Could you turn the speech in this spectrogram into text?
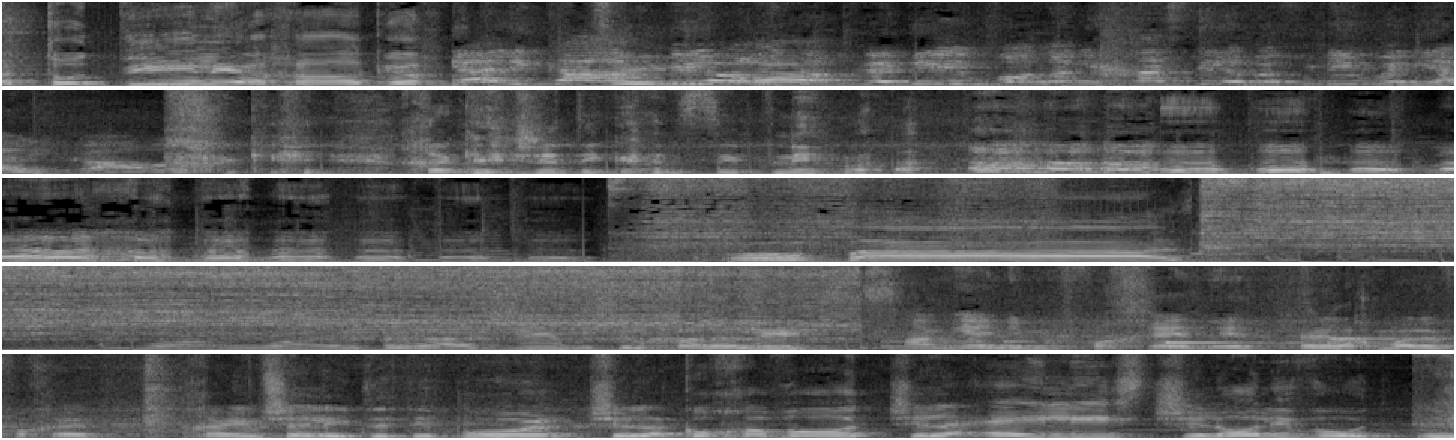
את תודי לי אחר כך. נהיה לי קר רק מלהוריד צעירה. את הבגדים, ועוד לא נכנסתי לבפנים ונהיה לי קר. חכי- חכי שתיכנסי פנימה. הופה! וואו וואו, איזה רעשים בשביל חללית. ממי, אני מפחדת. אין לך מה לפחד. חיים שלי, זה טיפול של הכוכבות, של ה-A-ליסט, של הוליווד.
